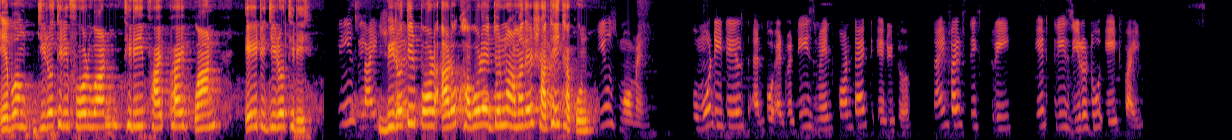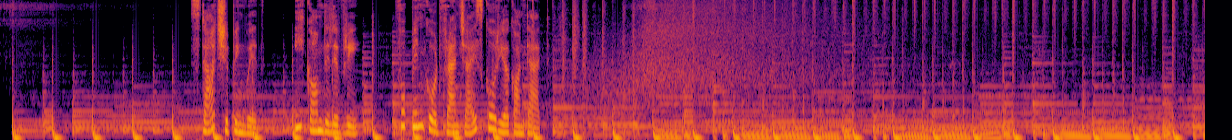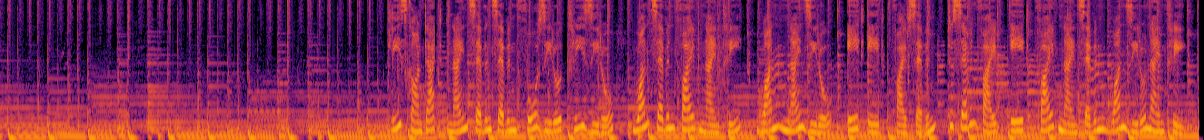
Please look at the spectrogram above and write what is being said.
এবং zero three four one three five five one eight zero three বিরতির পর আরও খবরের জন্য আমাদের সাথেই থাকুন For more details and for advertisement, contact editor 9563 830285. Start shipping with Ecom Delivery. For pin code franchise courier contact. please contact 9774030175931908857 to 758597109.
